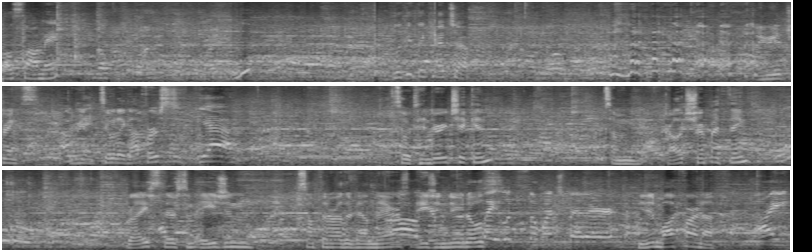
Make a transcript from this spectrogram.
balsamic. Ooh. Look at the ketchup. I get drinks. Okay. See what I got first? Yeah. So tandoori chicken, some garlic shrimp, I think. Ooh. Rice. There's some Asian something or other down there. some oh, Asian noodles. Plate looks so much better. You didn't walk far enough. I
